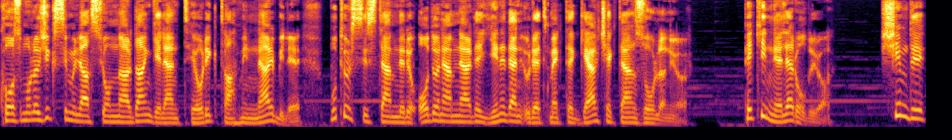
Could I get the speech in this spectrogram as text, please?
kozmolojik simülasyonlardan gelen teorik tahminler bile bu tür sistemleri o dönemlerde yeniden üretmekte gerçekten zorlanıyor. Peki neler oluyor? Şimdi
